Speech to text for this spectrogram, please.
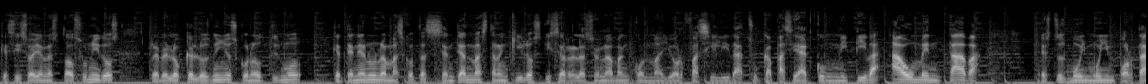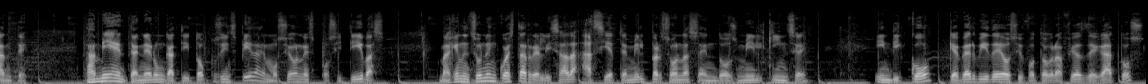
que se hizo allá en los Estados Unidos, reveló que los niños con autismo que tenían una mascota se sentían más tranquilos y se relacionaban con mayor facilidad. Su capacidad cognitiva aumentaba. Esto es muy, muy importante. También tener un gatito pues inspira emociones positivas. Imagínense una encuesta realizada a 7.000 personas en 2015 indicó que ver videos y fotografías de gatos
